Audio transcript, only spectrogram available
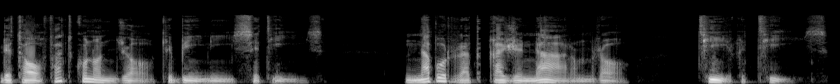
لطافت کن آنجا که بینی ستیز. نبرد قژ نرم را تیغ تیز.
